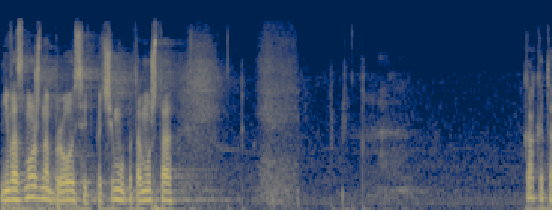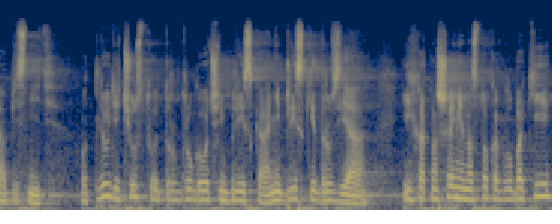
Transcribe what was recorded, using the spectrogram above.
Невозможно бросить. Почему? Потому что как это объяснить? Вот люди чувствуют друг друга очень близко, они близкие друзья. их отношения настолько глубоки,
